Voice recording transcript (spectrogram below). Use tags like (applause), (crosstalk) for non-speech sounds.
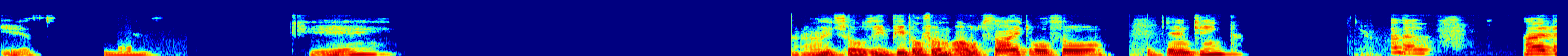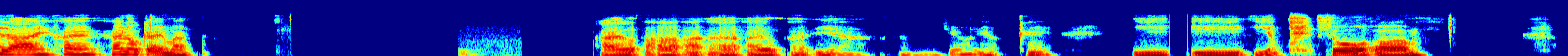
Yes. yes. Okay. All right, so the people from outside also attending. Hello. Hello, hi, hello, Kaima. I'll, uh, uh, uh, I'll, uh, yeah, yeah, okay. Yeah, so, um,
